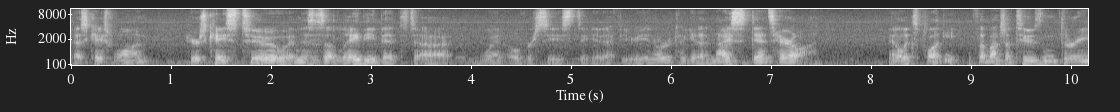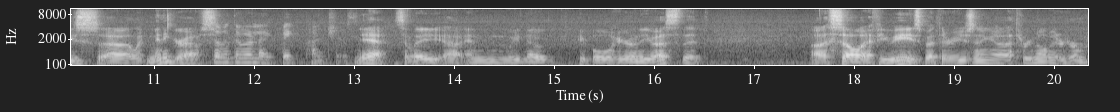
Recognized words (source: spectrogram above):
that's case one. Here's case two, and this is a lady that uh, went overseas to get FUE in order to get a nice dense hairline, and it looks pluggy. with a bunch of twos and threes, uh, like mini grafts. So they were like big punches. Yeah, somebody, uh, and we know people here in the U.S. that uh, sell FUEs, but they're using a three millimeter derm,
